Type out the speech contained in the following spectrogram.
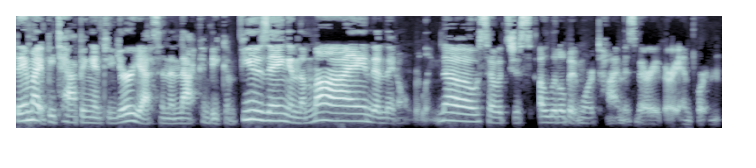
they might be tapping into your yes and then that can be confusing in the mind and they don't really know. So it's just a little bit more time is very, very important.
